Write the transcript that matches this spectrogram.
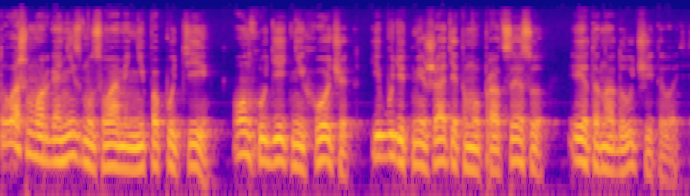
то вашему организму с вами не по пути, он худеть не хочет и будет мешать этому процессу, и это надо учитывать.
